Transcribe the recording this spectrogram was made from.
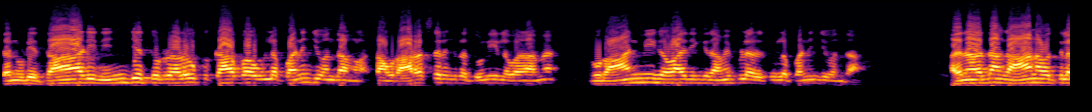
தன்னுடைய தாடி நெஞ்ச தொடுற அளவுக்கு காபா உள்ள பணிஞ்சு வந்தாங்களாம். தான் ஒரு அரசருங்கிற துணியில வராம ஒரு ஆன்மீகவாதிங்கிற அமைப்புல ரசூல்லா பணிஞ்சு வந்தாங்க. அதனாலதான் அங்க ஆணவத்துல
